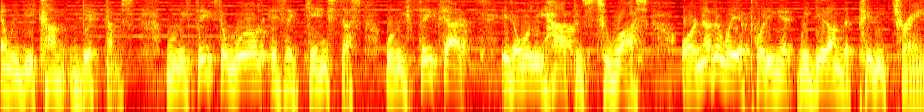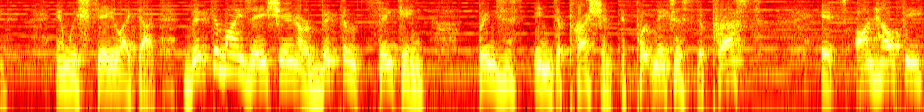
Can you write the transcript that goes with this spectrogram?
and we become victims. When we think the world is against us. When we think that it only happens to us. Or another way of putting it, we get on the pity train and we stay like that. Victimization or victim thinking brings us in depression. It put, makes us depressed. It's unhealthy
